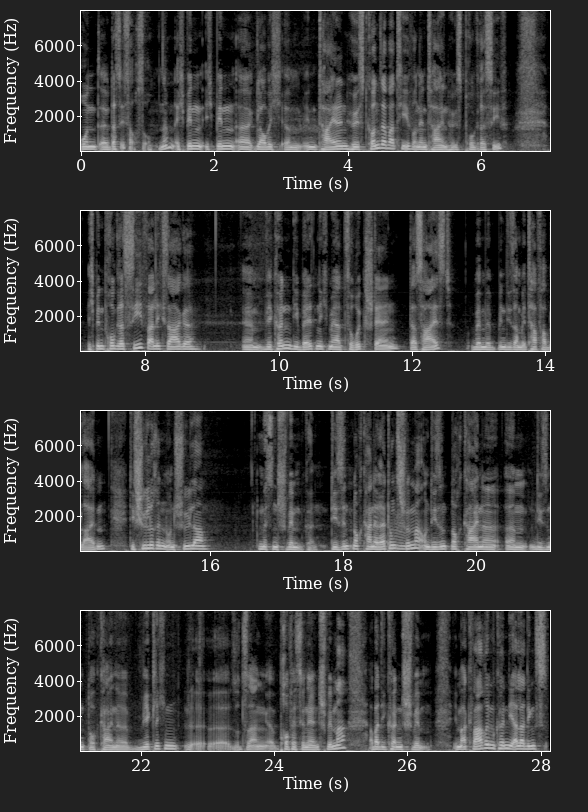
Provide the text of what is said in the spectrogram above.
Und äh, das ist auch so. Ne? Ich bin, ich bin, äh, glaube ich, ähm, in Teilen höchst konservativ und in Teilen höchst progressiv. Ich bin progressiv, weil ich sage, ähm, wir können die Welt nicht mehr zurückstellen. Das heißt, wenn wir in dieser Metapher bleiben, die Schülerinnen und Schüler müssen schwimmen können. Die sind noch keine Rettungsschwimmer und die sind noch keine, ähm, die sind noch keine wirklichen äh, sozusagen äh, professionellen Schwimmer, aber die können schwimmen. Im Aquarium können die allerdings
